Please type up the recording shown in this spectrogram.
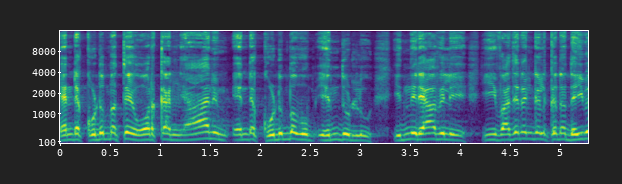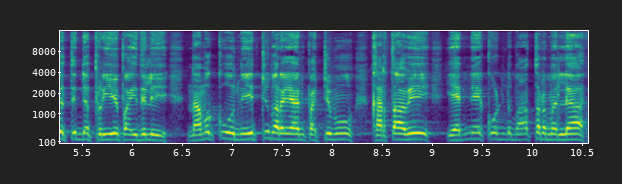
എന്റെ കുടുംബത്തെ ഓർക്കാൻ ഞാനും എന്റെ കുടുംബവും എന്തുള്ളൂ? ഇന്ന് രാവിലെ ഈ വചനം കേൾക്കുന്ന ദൈവത്തിന്റെ പ്രിയ പൈതലി നമുക്ക് ഒന്ന് ഏറ്റുപറയാൻ പറ്റുമോ? കർത്താവേ എന്നെ കൊണ്ട് മാത്രമല്ല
